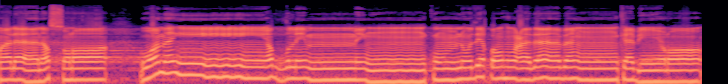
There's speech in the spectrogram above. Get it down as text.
ولا نصرا ومن يظلم منكم نذقه عذابا كبيرا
